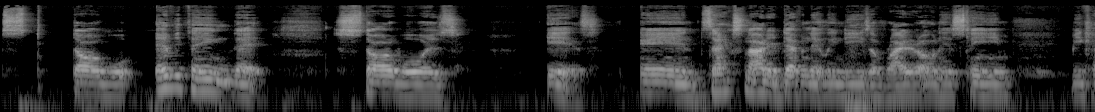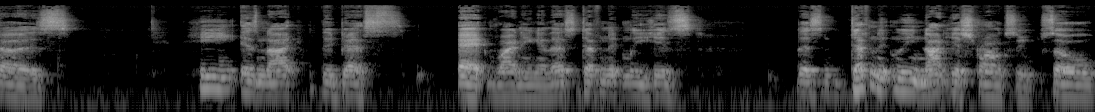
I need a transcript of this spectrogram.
Star Wars, everything that Star Wars is. And Zack Snyder definitely needs a writer on his team because he is not the best at writing, and that's definitely his that's definitely not his strong suit. So,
